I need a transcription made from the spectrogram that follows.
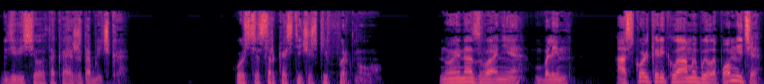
где висела такая же табличка. Костя саркастически фыркнул. «Ну и название, блин. А сколько рекламы было, помните?»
